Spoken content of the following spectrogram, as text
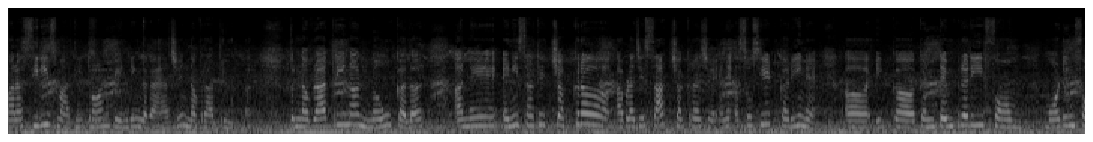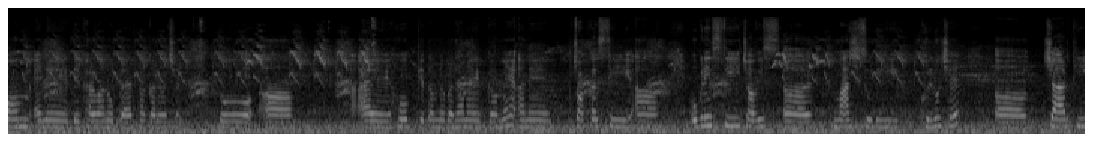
મારા સિરીઝમાંથી ત્રણ પેઇન્ટિંગ લગાયા છે નવરાત્રિ ઉપર. તો નવરાત્રિના નવ કલર અને એની સાથે ચક્ર, આપણા જે સાત ચક્ર છે, એને એસોસિએટ કરીને એક કન્ટેમ્પરરી ફોર્મ મોડર્ન ફોર્મ એને દેખાડવાનો પ્રયત્ન કર્યો છે. તો આઈ હોપ કે તમને બધાને ગમે અને ચોક્કસથી આ ઓગણીસથી ચોવીસ માર્ચ સુધી ખુલ્લું છે. ચારથી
